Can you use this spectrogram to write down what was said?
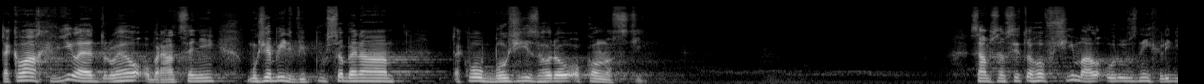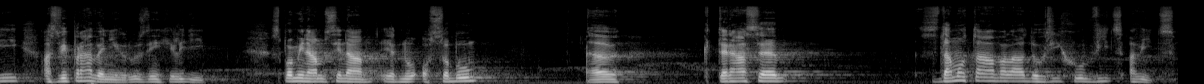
Taková chvíle druhého obrácení může být vypůsobená takovou boží zhodou okolností. Sám jsem si toho všímal u různých lidí a z vyprávění různých lidí. Vzpomínám si na jednu osobu, eh, která se zdamotávala do hříchu víc a víc.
